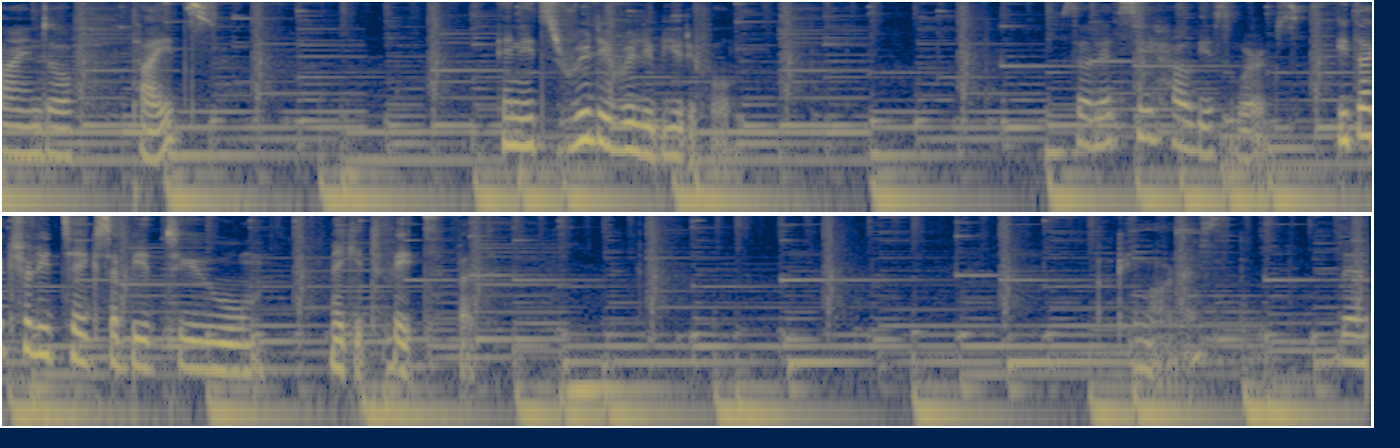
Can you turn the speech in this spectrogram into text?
kind of tights. And it's really really beautiful. So let's see how this works. It actually takes a bit to make it fit, but okay more or less. Then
